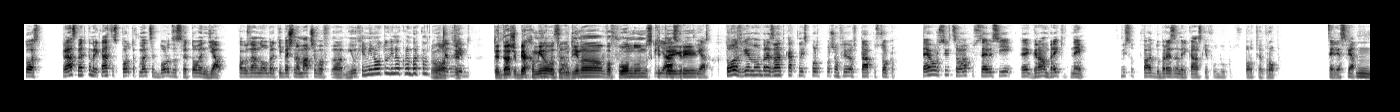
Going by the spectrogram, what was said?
Тоест, в крайна сметка, американските спорта в момента се борят за световен дял. Това го знаем много добре. Ти беше на матча в а, Мюнхен миналото година, ако не бъркам. О, те- вие Те даже бяха миналата година в лондонските ясно, игри. Ясно. Тоест, вие много добре знаете как на спорт почна да влиза в тази посока. Тейлор Свифт сама по себе си е groundbreaking name. В смисъл, това е добре за американския футбол като спорт в Европа. В целия свят. М.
